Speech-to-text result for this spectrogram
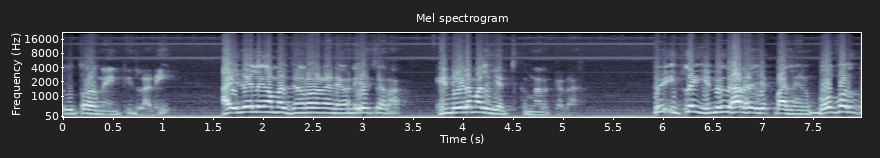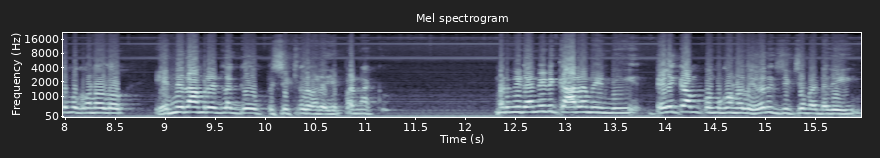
టూ థౌజండ్ నైన్టీన్లోని ఐదేళ్ళుగా మళ్ళీ చంద్రబాబు నాయుడు ఏమైనా చేశారా? ఎన్డీఏలో మళ్ళీ చేర్చుకున్నారు కదా. సో ఇట్లా ఎన్ని దారాలు చెప్పాలి నేను? బోపర్ కుంభకోణంలో ఎన్ని రామరెడ్లకు శిక్షలు పడాయి చెప్పండి నాకు. మరి వీటన్నిటి కారణం ఏంటి? టెలికాం కుంభకోణంలో ఎవరికి శిక్ష పడ్డది?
